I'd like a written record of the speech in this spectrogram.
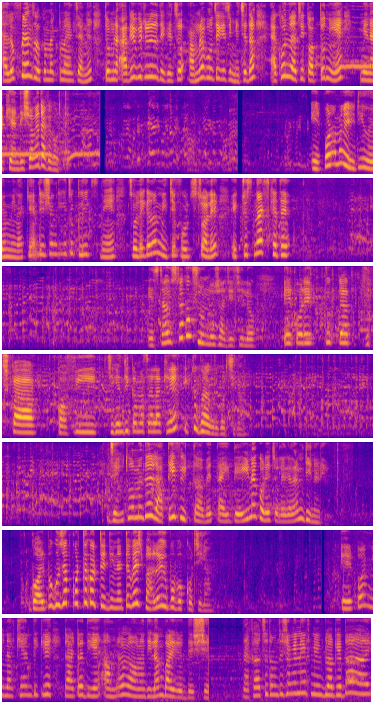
Hello friends, welcome back to my channel. তোমরা আগের ভিডিওতে দেখেছ, আমরা পৌঁছে গেছি মেচেদা এখন যাচ্ছি তত্ত্ব নিয়ে মীনাক্ষী অ্যান্ডির সঙ্গে দেখা করতে। এরপর আমরা রেডি হয়ে মীনাক্ষী আন্টির সঙ্গে কিছু ক্লিকস নিয়ে চলে গেলাম নিচে ফুড স্টলে একটু স্ন্যাক্স খেতে। গেস্ট হাউসটা খুব সুন্দর সাজিয়েছিল। এরপরে টুকটাক ফুচকা, কফি, চিকেন টিক্কা মশলা খেয়ে একটু ঘোরাঘুরি করছিলাম। যেহেতু আমাদের রাতেই ফিরতে হবে, তাই দেরি না করে চলে গেলাম ডিনারে। গল্প গুজব করতে করতে ডিনারটা বেশ ভালোই উপভোগ করছিলাম। এরপর মীনাক্ষী আন্টিকে টাটা দিয়ে আমরাও রওনা দিলাম বাড়ির উদ্দেশ্যে। দেখা হচ্ছে তোমাদের সঙ্গে নেক্সট মিনিট ব্লগে বাই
